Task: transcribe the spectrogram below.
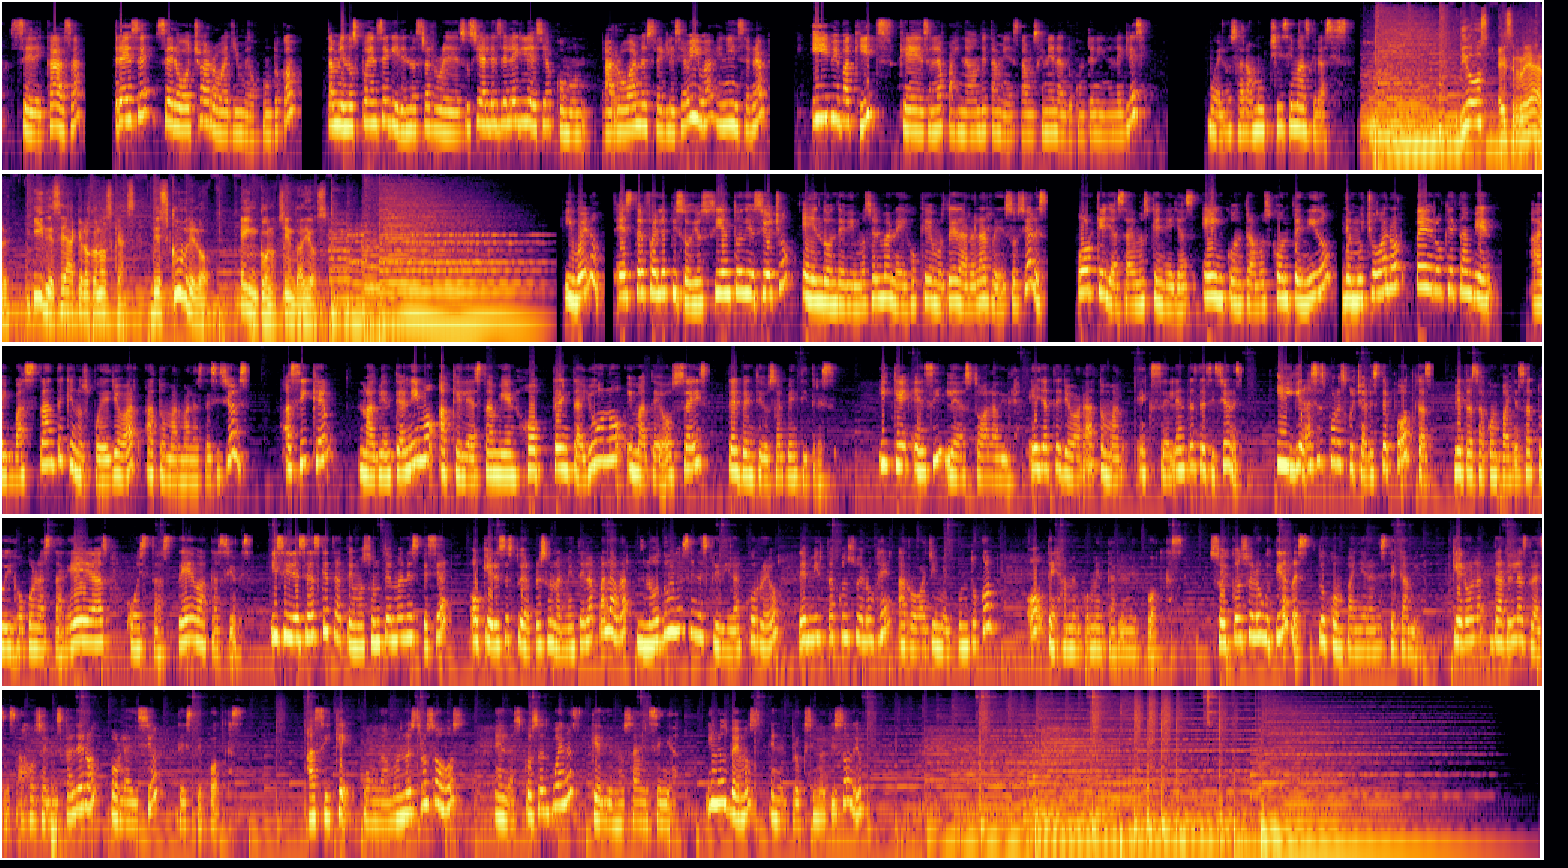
C de casa, 1308 gmail.com. También nos pueden seguir en nuestras redes sociales de la iglesia como arroba nuestra iglesia viva en Instagram y Viva Kids, que es en la página donde también estamos generando contenido en la iglesia. Bueno, Sara, muchísimas gracias. Dios es real y desea que lo conozcas. Descúbrelo en Conociendo a Dios. Y bueno, este fue el episodio 118 en donde vimos el manejo que debemos de dar a las redes sociales, porque ya sabemos que en ellas encontramos contenido de mucho valor, pero que también hay bastante que nos puede llevar a tomar malas decisiones. Así que más bien te animo a que leas también Job 31 y Mateo 6 del 22 al 23 y que en sí leas toda la Biblia. Ella te llevará a tomar excelentes decisiones y gracias por escuchar este podcast mientras acompañas a tu hijo con las tareas o estás de vacaciones. Y si deseas que tratemos un tema en especial o quieres estudiar personalmente la palabra, no dudes en escribir al correo de mirtaconsuelog.com o déjame un comentario en el podcast. Soy Consuelo Gutiérrez, tu compañera en este camino. Quiero darle las gracias a José Luis Calderón por la edición de este podcast. Así que pongamos nuestros ojos en las cosas buenas que Dios nos ha enseñado. Y nos vemos en el próximo episodio.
